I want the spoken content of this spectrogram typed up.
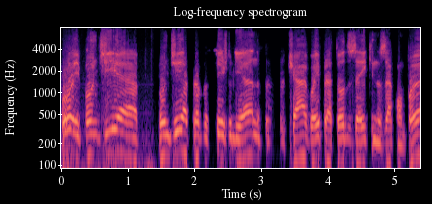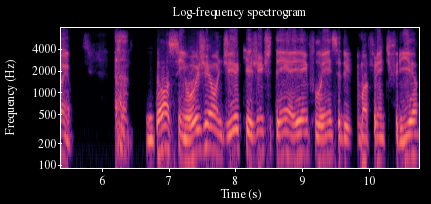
Oi, bom dia, bom dia para você, Juliano, para o Thiago aí, para todos aí que nos acompanham. Então, assim, hoje é um dia que a gente tem aí a influência de uma frente fria.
